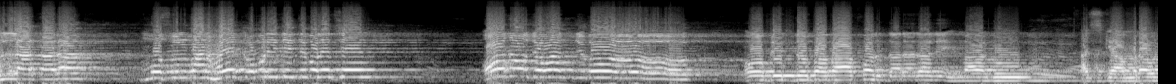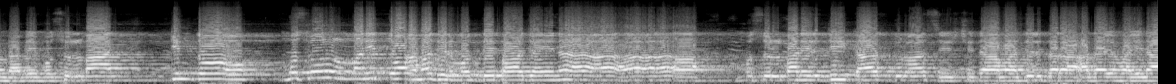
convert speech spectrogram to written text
আল্লাহ তাআলা মুসলমান হয়ে কবরে যেতে বলেছেন, অনজওয়ান যুবক, ও বৃদ্ধ বাবা, পর্দার আড়ালে মাগো। আজকে আমরাও নামে মুসলমান, কিন্তু মুসলমানিত্ব আমাদের মধ্যে পাওয়া যায় না। মুসলমানের যে কাজগুলো আছে, সেটা আমাদের দ্বারা আদায় হয় না।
